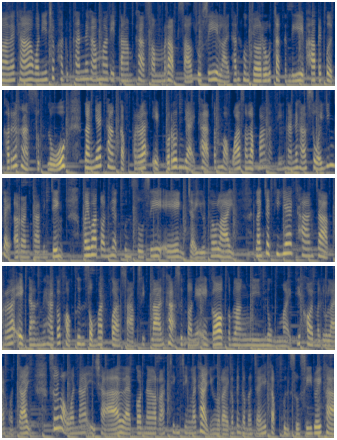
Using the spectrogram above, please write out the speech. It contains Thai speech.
มาแล้วค่ะ วันนี้จะพาทุกท่านนะคะ มาติดตามค่ะสำหรับสาวซูซี่ หลายท่านคงจะรู้จักกันดี พาไปเปิดคฤหาสน์สุดหรูหลังแยกทางกับพระเอกรุ่นใหญ่ค่ะ ต้องบอกว่าสำหรับบ้านหลังนี้นั้นนะคะ สวยยิ่งใหญ่อลังการจริง ๆ ไม่ว่าตอนนี้เนี่ยคุณซูซี่เองจะอายุเท่าไหร่ หลังจากที่แยกทางจากพระเอกดังนะคะ ก็ขอคืนสมบัติกว่า 30 ล้านค่ะ ซึ่งตอนนี้เองก็กำลังมีหนุ่มใหม่ที่คอยมาดูแลหัวใจ ซึ่งบอกว่าน่าอิจฉาและก็น่ารักจริง ๆ แล้วค่ะ อย่างไรก็เป็นกำลังใจให้กับคุณซูซี่ด้วยค่ะ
